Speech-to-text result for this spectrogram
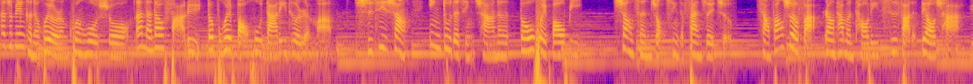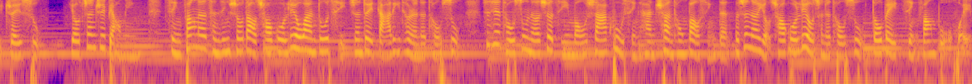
他这边可能会有人困惑说，那难道法律都不会保护达利特人吗？实际上，印度的警察呢都会包庇上层种姓的犯罪者，想方设法让他们逃离司法的调查与追诉。有证据表明，警方呢曾经收到超过六万多起针对达利特人的投诉，这些投诉呢涉及谋杀、酷刑和串通暴行等。可是呢，有超过六成的投诉都被警方驳回。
